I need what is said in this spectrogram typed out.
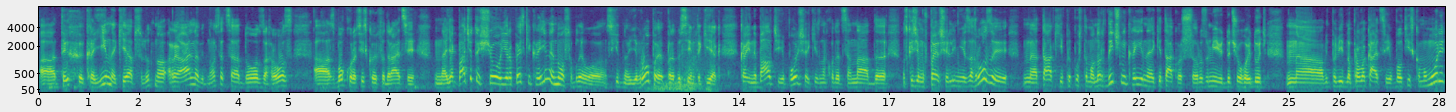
а, тих країн, які абсолютно реально відносяться до загроз а, з боку Російської Федерації. Як бачите, що європейські країни, ну особливо Східної Європи, передусім такі як країни Балтії, Польща, які знаходяться над, ну скажімо, в першій лінії загрози, так і припустимо нордичні країни, які також розуміють до чого йдуть відповідно провокації в Балтійському морі,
